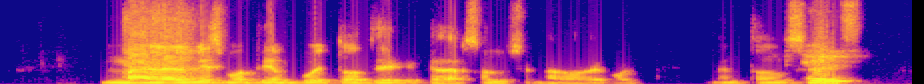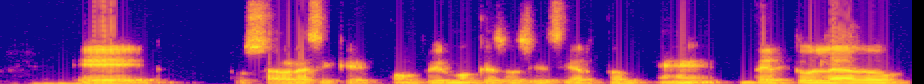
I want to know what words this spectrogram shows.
mal al mismo tiempo y todo tiene que quedar solucionado de golpe? Entonces, eh, pues ahora sí que confirmo que eso sí es cierto. Eh, de tu lado,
